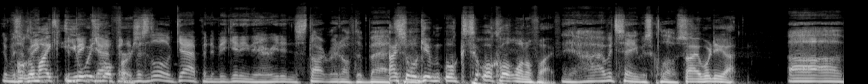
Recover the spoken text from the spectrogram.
It was Uncle a big, Mike, you always gap go in- first. There was a little gap in the beginning there. He didn't start right off the bat. I still will give him. We'll, we'll call it one hundred five. Yeah, I would say he was close. All right. What do you got? Uh,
